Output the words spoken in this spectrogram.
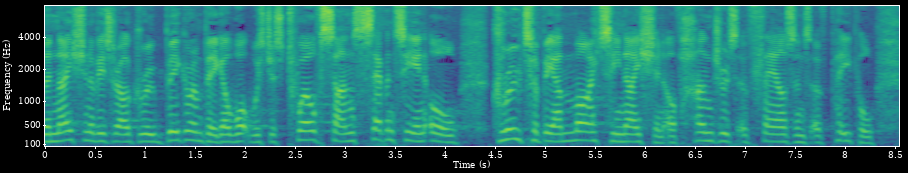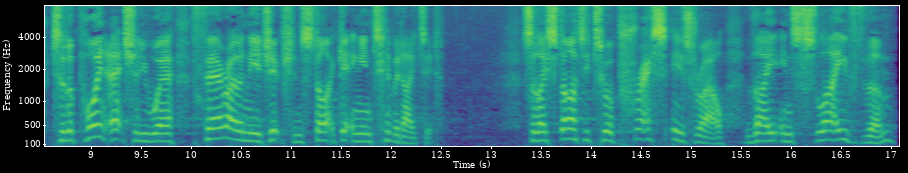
the nation of Israel, grew bigger and bigger. What was just 12 sons, 70 in all, grew to be a mighty nation of hundreds of thousands of people, to the point actually where Pharaoh and the Egyptians started getting intimidated. So they started to oppress Israel. They enslaved them.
